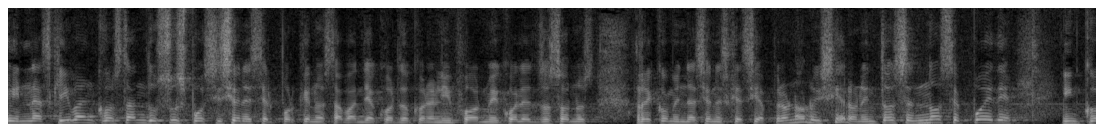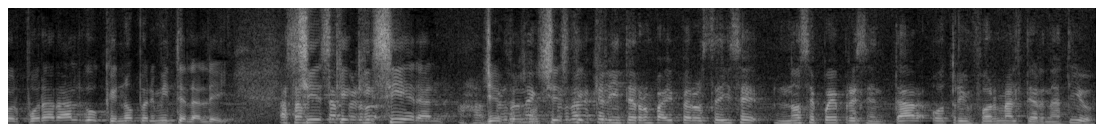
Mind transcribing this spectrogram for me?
en las que iban constando sus posiciones, el por qué no estaban de acuerdo con el informe, cuáles son las recomendaciones que hacía, pero no lo hicieron. Entonces no se puede incorporar algo que no permite la ley. si es que quisieran... si es que, le interrumpa ahí, pero usted dice no se puede presentar otro informe alternativo.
